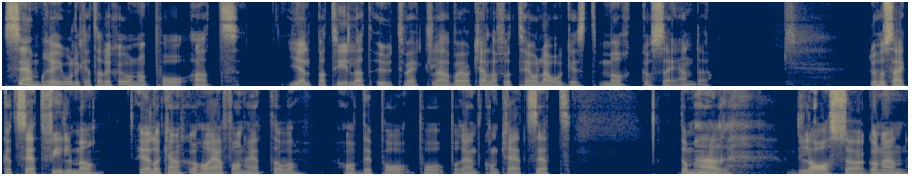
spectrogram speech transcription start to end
sämre i olika traditioner på att hjälpa till att utveckla vad jag kallar för teologiskt mörkerseende. Du har säkert sett filmer eller kanske har erfarenhet av, av det på, på, på rent konkret sätt. De här glasögonen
